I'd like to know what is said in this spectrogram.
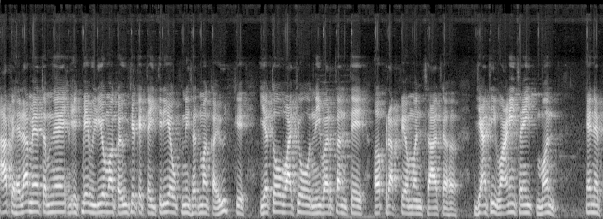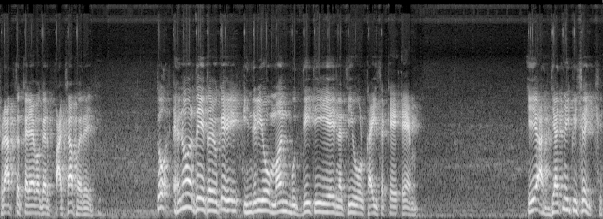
આ પહેલાં મેં તમને એક બે વિડીયોમાં કહ્યું છે કે તૈત્રીય ઉપનિષદમાં કહ્યું જ છે, યતો વાચો નિવર્તન તે અપ્રાપ્ય મન સાથ જ્યાંથી વાણી સહિત મન એને પ્રાપ્ત કર્યા વગર પાછા ફરે છે. તો એનો અર્થ એ થયો કે ઇન્દ્રિયો, મન, બુદ્ધિથી એ નથી ઓળખાઈ શકે એમ. એ આધ્યાત્મિક વિષય છે.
